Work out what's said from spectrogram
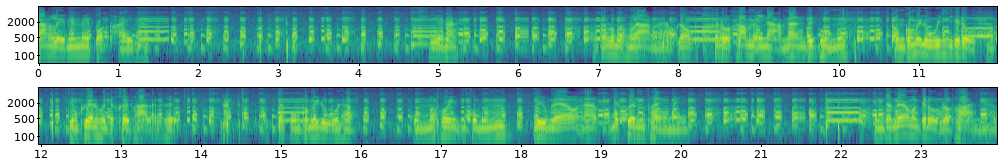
ล่างเลยไม่ไม่ปลอดภัยนะครับโอเคนะมันต้องลงไปข้างล่างนะครับแล้วกระโดดข้ามไอ้หนามนั่นที่ผมผมก็ไม่รู้วิธีกระโดดครับถึงเพื่อนผมจะเคยผ่านแล้วเถอะแต่ผมก็ไม่รู้นะครับ ผมไม่ค่อยผมลืมแล้วนะครับว่าเพื่อนผ่านยังไงผมจำได้ว่ามันกระโดดแล้วผ่านนะครับ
